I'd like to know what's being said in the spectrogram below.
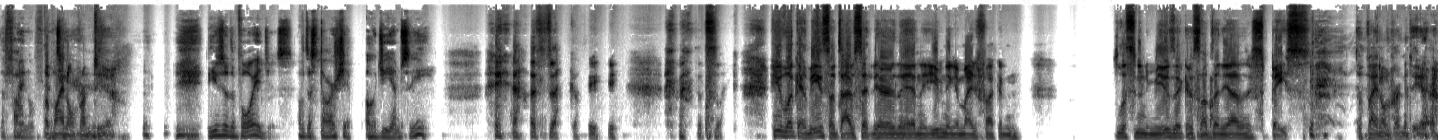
the final frontier. The final frontier. These are the voyages of the starship OGMC. yeah, exactly. it's like if you look at me sometimes sitting here in the, in the evening in my fucking listening to music or something. Yeah, there's space. The final frontier.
